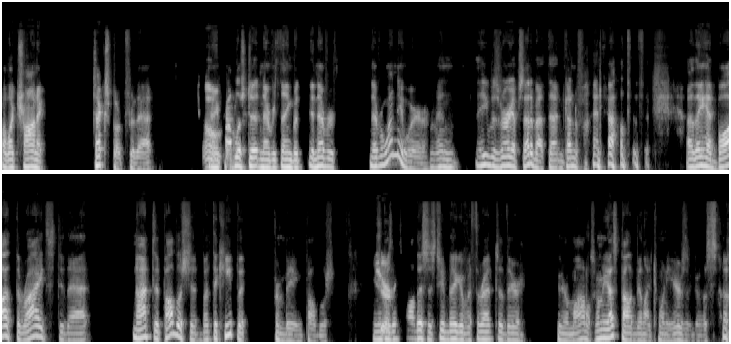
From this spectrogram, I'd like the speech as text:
electronic textbook for that. Oh, and he okay. published it and everything, but it never never went anywhere. And he was very upset about that. And come to find out that uh, they had bought the rights to that, not to publish it, but to keep it from being published. You know, sure. They this is too big of a threat to their their models. I mean, that's probably been like 20 years ago. So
